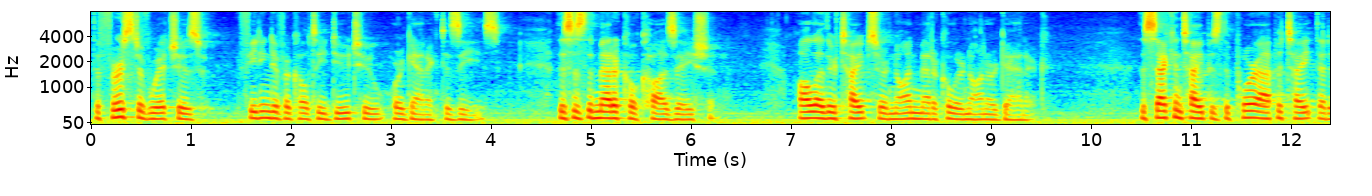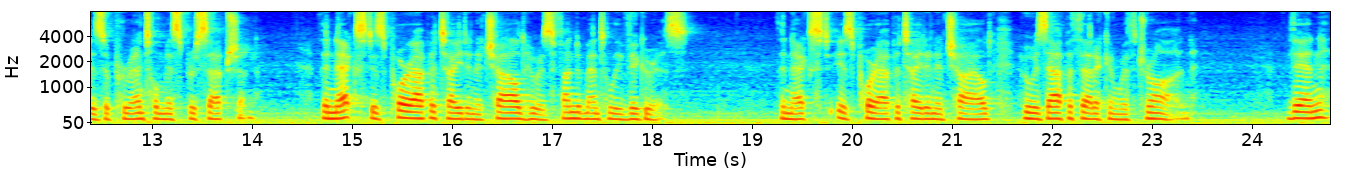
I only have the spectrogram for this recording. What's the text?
the first of which is feeding difficulty due to organic disease. This is the medical causation. All other types are non-medical or non-organic. The second type is the poor appetite that is a parental misperception. The next is poor appetite in a child who is fundamentally vigorous. The next is poor appetite in a child who is apathetic and withdrawn. Then,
